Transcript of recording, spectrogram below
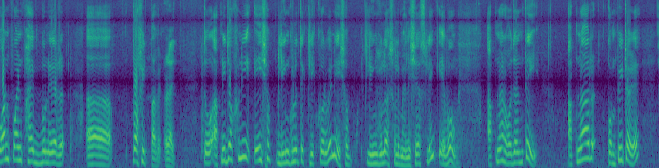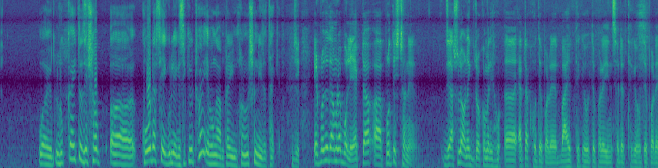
ওয়ান পয়েন্ট ফাইভ গুণের প্রফিট পাবেন। রাইট তো আপনি যখনই এই সব লিঙ্কগুলোতে ক্লিক করবেন এইসব লিঙ্কগুলো আসলে ম্যালিশিয়াস লিঙ্ক এবং আপনার অজান্তেই আপনার কম্পিউটারে লুকায়িত যেসব কোড আছে এগুলো এক্সিকিউট হয় এবং আপনার ইনফরমেশন নিতে থাকে। জি। এরপর যদি আমরা বলি একটা প্রতিষ্ঠানে যে আসলে অনেক রকমের অ্যাটাক হতে পারে বাইরে থেকে হতে পারে ইনসাইডার থেকে হতে পারে।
